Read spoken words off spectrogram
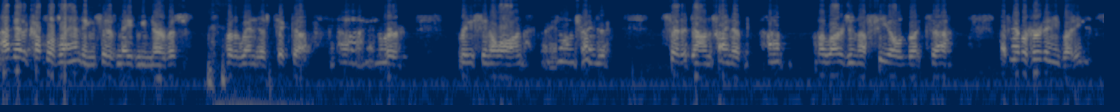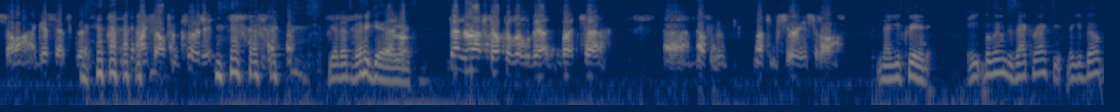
I've had a couple of landings that have made me nervous, where the wind has picked up, uh, and we're racing along. You know, I'm trying to set it down, find a a, a large enough field, but uh, I've never hurt anybody, so I guess that's good, myself included. yeah, that's very good. Been roughed up a little bit, but uh, uh, nothing nothing serious at all. Now you've created eight balloons. Is that correct? That you've built?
